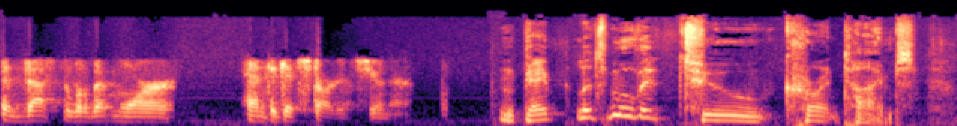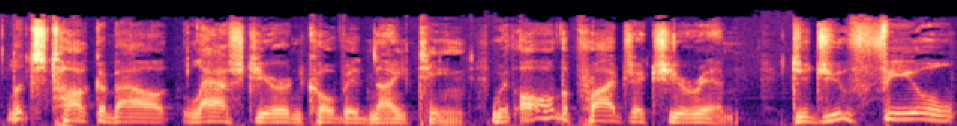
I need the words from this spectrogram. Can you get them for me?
invest a little bit more and to get started sooner. Okay, let's move it to current times. Let's talk about last year and COVID 19. With all the projects you're in, did you feel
